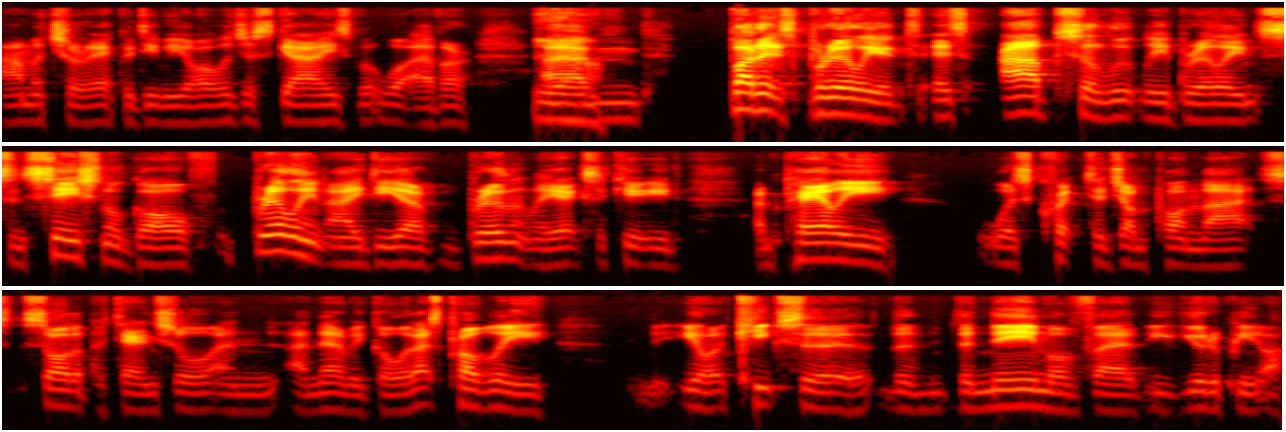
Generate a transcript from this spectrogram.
amateur epidemiologist guys, but whatever. Yeah. Um, but it's brilliant. It's absolutely brilliant. Sensational golf. Brilliant idea. Brilliantly executed. And Pelley was quick to jump on that, saw the potential, and and there we go. That's probably you know, it keeps the the, the name of uh, the European, uh,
